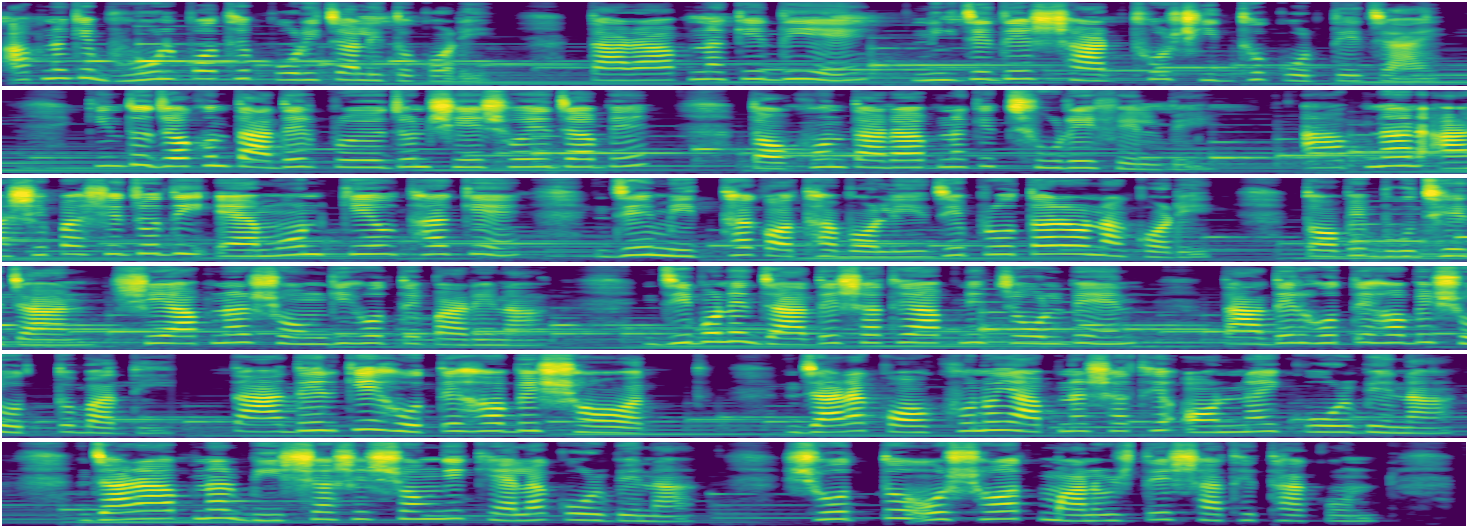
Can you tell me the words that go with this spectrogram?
আপনাকে ভুল পথে পরিচালিত করে। তারা আপনাকে দিয়ে নিজেদের স্বার্থ সিদ্ধ করতে চায়। কিন্তু যখন তাদের প্রয়োজন শেষ হয়ে যাবে, তখন তারা আপনাকে ছুঁড়ে ফেলবে। আপনার আশেপাশে যদি এমন কেউ থাকে যে মিথ্যা কথা বলে, যে প্রতারণা করে, তবে বুঝে যান সে আপনার সঙ্গী হতে পারে না। জীবনে যাদের সাথে আপনি চলবেন, তাদের হতে হবে সত্যবাদী। তাদেরকে হতে হবে সৎ। যারা কখনোই আপনার সাথে অন্যায় করবে না, যারা আপনার বিশ্বাসের সঙ্গে খেলা করবে না, সত্য ও সৎ মানুষদের সাথে থাকুন,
